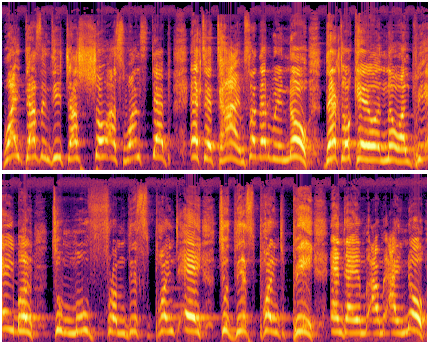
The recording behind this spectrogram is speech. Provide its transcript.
Why doesn't He just show us one step at a time so that we know that, okay, oh no, I'll be able to move from this point A to this point B. And I am I'm Um, I know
